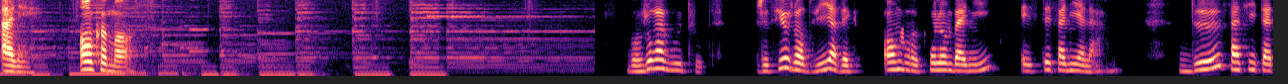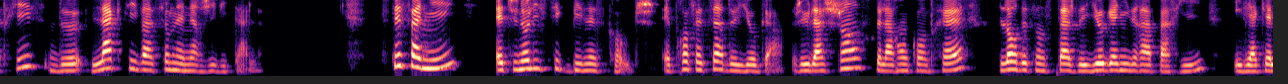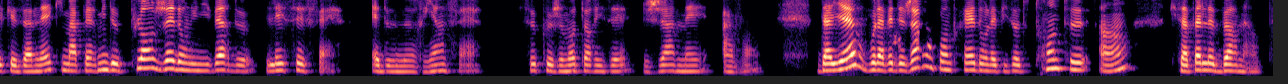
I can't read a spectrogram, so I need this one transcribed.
Allez, on commence. Bonjour à vous toutes. Je suis aujourd'hui avec Ambre Colombani et Stéphanie Alarme, deux facilitatrices de l'activation de l'énergie vitale. Stéphanie est une holistic business coach et professeure de yoga. J'ai eu la chance de la rencontrer lors de son stage de Yoga Nidra à Paris il y a quelques années qui m'a permis de plonger dans l'univers de laisser faire de ne rien faire, ce que je m'autorisais jamais avant. D'ailleurs, vous l'avez déjà rencontré dans l'épisode 31 qui s'appelle le Burnout.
